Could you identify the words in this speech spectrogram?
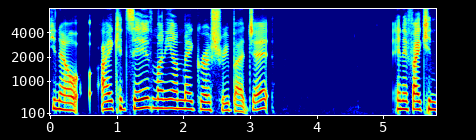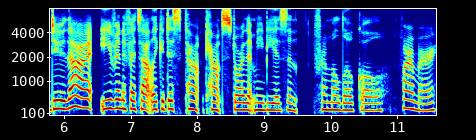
you know, I could save money on my grocery budget. And if I can do that, even if it's at like a discount count store that maybe isn't from a local farmer,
